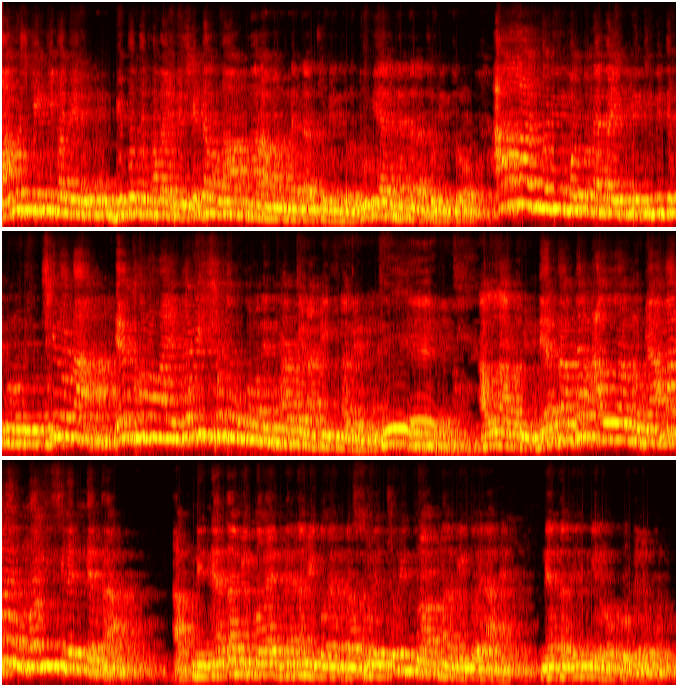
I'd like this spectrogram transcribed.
মানুষকে কীভাবে বিপদে ফেলাইবে, সেটা হলো আপনার, আমার নেতার চরিত্র, দুনিয়ার নেতার চরিত্র। আল্লাহর নবীর মতো নেতা এই পৃথিবীতে কোনোদিন ছিল না, এখনও নাই কোনোদিন থাকবে না ঠিক না আল্লাহ নবী নেতা তো আল্লাহ নবী। আমাদের নবী ছিলেন নেতা। আপনি নেতামি করেন নেতামি করেন রাসূলের চরিত্র আপনার ভিতরে আনেন নেতাদেরকে লক্ষ্য করে বলুন?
